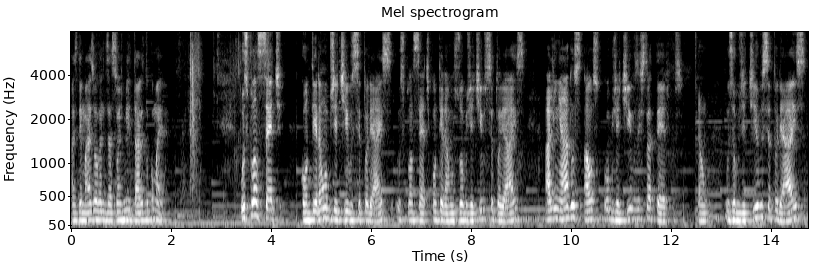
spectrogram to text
as demais organizações militares do Comaer. Os Plans 7 conterão objetivos setoriais, os Plans 7 conterão os objetivos setoriais alinhados aos objetivos estratégicos. Então, os objetivos setoriais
